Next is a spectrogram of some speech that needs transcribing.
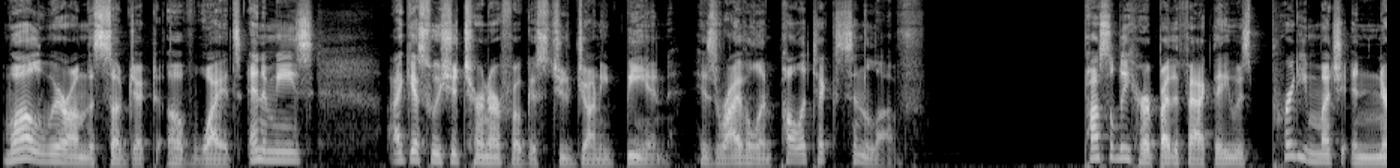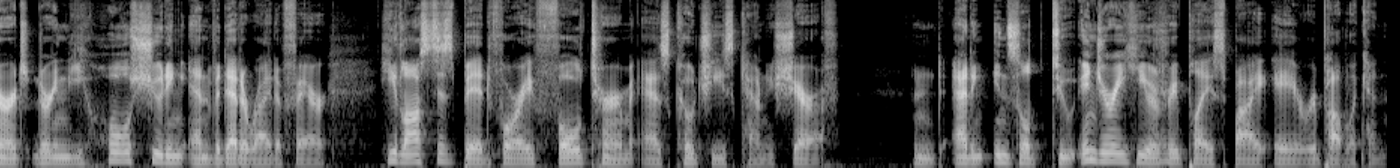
While we're on the subject of Wyatt's enemies, I guess we should turn our focus to Johnny Behan, his rival in politics and love possibly hurt by the fact that he was pretty much inert during the whole shooting and Vendetta ride affair. he lost his bid for a full term as Cochise County Sheriff. And adding insult to injury, he was replaced by a Republican.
